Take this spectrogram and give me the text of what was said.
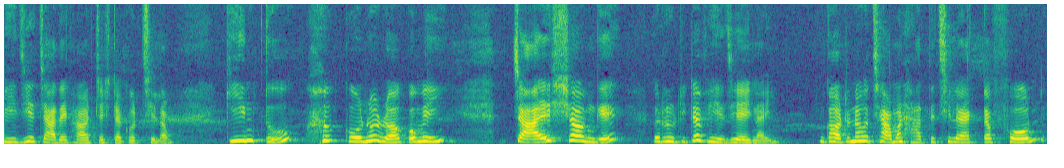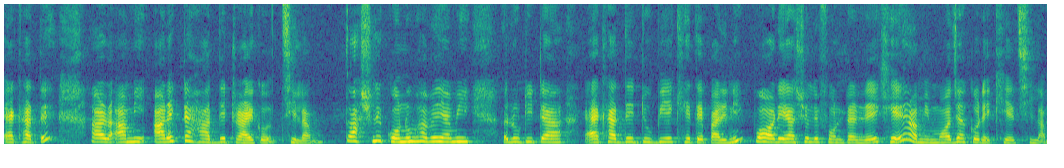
ভিজিয়ে চা দিয়ে খাওয়ার চেষ্টা করছিলাম। কিন্তু কোনো রকমেই চায়ের সঙ্গে রুটিটা ভেজেই নাই। ঘটনা হচ্ছে আমার হাতে ছিল একটা ফোন এক হাতে আর আমি আরেকটা হাত দিয়ে ট্রাই করছিলাম। তো আসলে কোনোভাবেই আমি রুটিটা এক হাত দিয়ে ডুবিয়ে খেতে পারিনি। পরে আসলে ফোনটা রেখে আমি মজা করে খেয়েছিলাম।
